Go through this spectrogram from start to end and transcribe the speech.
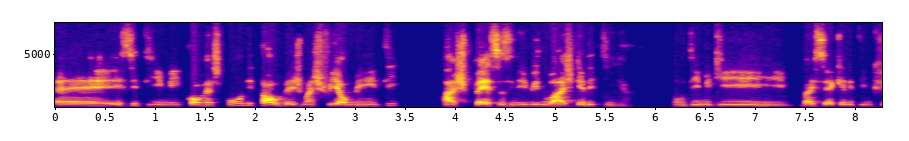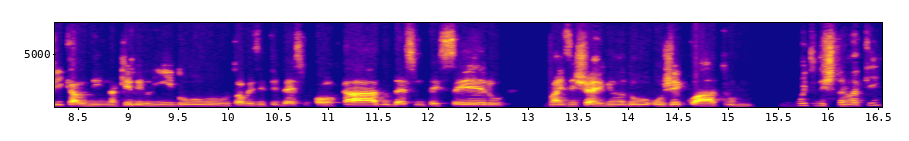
é, esse time corresponde talvez mais fielmente às peças individuais que ele tinha. Um time que vai ser aquele time que fica ali naquele limbo, talvez entre décimo colocado, décimo terceiro, mas enxergando o G4 muito distante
